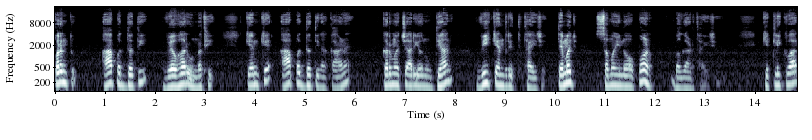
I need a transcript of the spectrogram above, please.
પરંતુ આ પદ્ધતિ વ્યવહારુ નથી, કેમ કે આ પદ્ધતિના કારણે કર્મચારીઓનું ધ્યાન વિકેન્દ્રિત થાય છે, તેમજ સમયનો પણ બગાડ થાય છે. કેટલીકવાર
